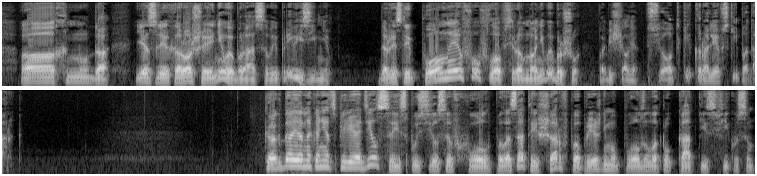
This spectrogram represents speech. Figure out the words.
— Ах, ну да, если хорошее, не выбрасывай, привези мне. Даже если полное фуфло, все равно не выброшу. —— пообещал я. — Все-таки королевский подарок. Когда я, наконец, переоделся и спустился в холл, полосатый шарф по-прежнему ползал вокруг катки с фикусом,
